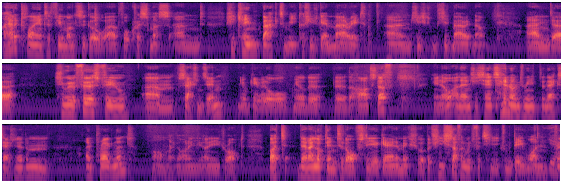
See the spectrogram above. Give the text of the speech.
I had a client a few months ago uh, for Christmas, and she came back to me because she was getting married, and she's she's married now, and uh, she was the first few um, sessions in, you know, give it all, you know, the, the, the hard stuff, you know, and then she said, turned around to me the next session, said, hmm, I'm pregnant. Oh my god, I, I nearly dropped. But then I looked into it obviously again and make sure. But she suffered with fatigue from day one. Yeah.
